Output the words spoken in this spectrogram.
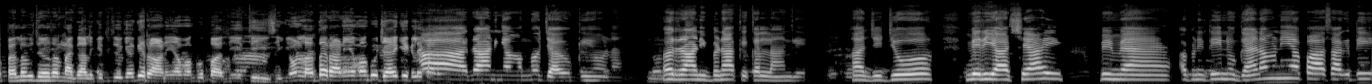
ਪਹਿਲਾਂ ਵੀ ਜਦੋਂ ਤੁਹਾਡੇ ਨਾਲ ਗੱਲ ਕੀਤੀ ਤੁਸੀਂ ਕਿਹਾ ਕਿ ਰਾਣੀਆਂ ਵਾਂਗੂ ਪਾਲੀ ਧੀ ਸੀਗੀ। ਹੁਣ ਲੱਗਦਾ ਰਾਣੀਆਂ ਵਾਂਗੂ ਜਾਏਗੀ ਅਗਲੇ ਘਰ? ਰਾਣੀਆਂ ਵਾਂਗੂ ਜਾਊਗੀ ਹੁਣ। ਔਰ ਰਾਣੀ ਬਣਾ ਕੇ ਕੱਲਾਂਗੇ ਹਾਂਜੀ ਜੋ ਮੇਰੀ ਆਸ਼ਾ ਸੀ ਵੀ ਮੈਂ ਆਪਣੀ ਧੀ ਨੂੰ ਗਹਿਣਾ ਵੀ ਨਹੀਂ ਆ ਪਾ ਸਕਦੀ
